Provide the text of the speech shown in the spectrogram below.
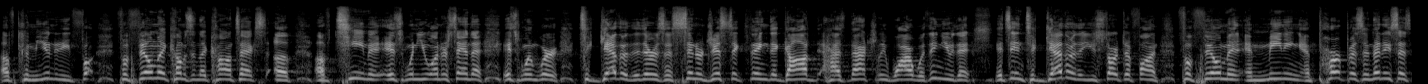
of community. Fulfillment comes in the context of, of team. It's when you understand that it's when we're together that there is a synergistic thing that God has naturally wired within you, that it's in together that you start to find fulfillment and meaning and purpose. And then he says,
